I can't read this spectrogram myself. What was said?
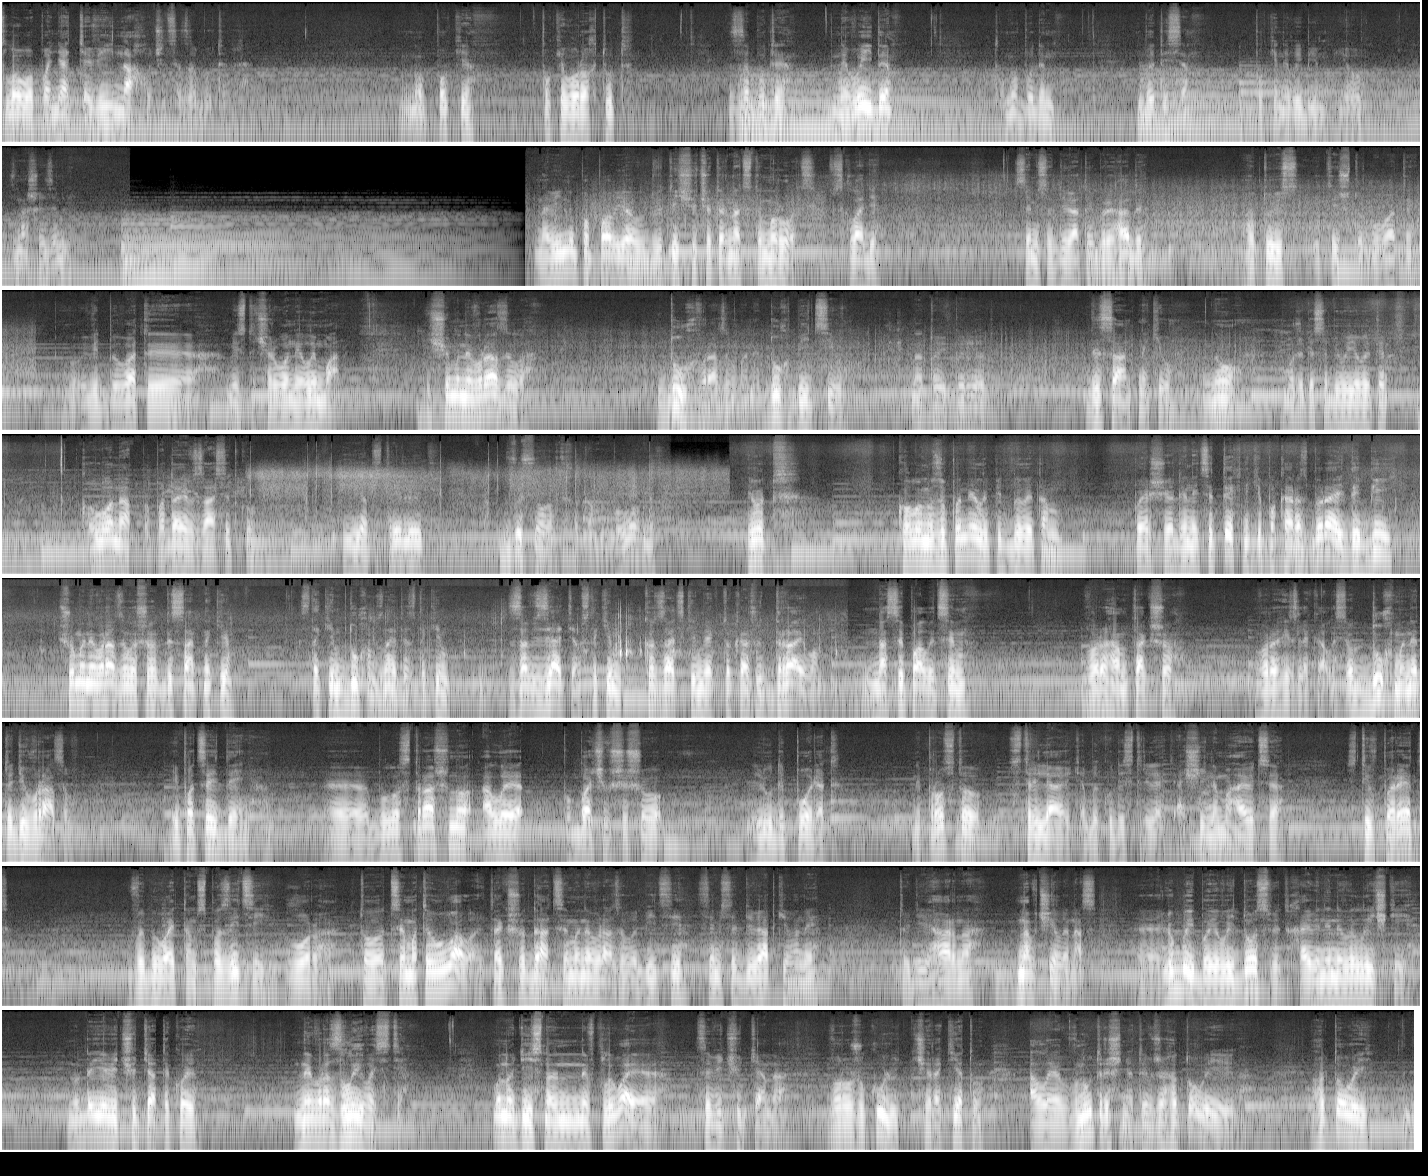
слово, поняття війна хочеться забути. Ну, поки, поки ворог тут забути не вийде, тому будемо битися, поки не виб'ємо його з нашої землі. На війну попав я в 2014 році в складі 79-ї бригади. Готуюсь йти штурмувати, відбивати місто Червоний Лиман. І що мене вразило, дух вразив мене, дух бійців на той період, десантників. Ну, можете собі уявити, колона попадає в засідку, її обстрілюють з усього, що там було. І от колону зупинили, підбили там перші одиниці техніки, поки розбирають, де бій. Що мене вразило, що десантники з таким духом, знаєте, з таким завзяттям, з таким козацьким, як то кажуть, драйвом, насипали цим ворогам так, що вороги злякалися. От дух мене тоді вразив. І по цей день е, було страшно, але побачивши, що люди поряд не просто стріляють, аби куди стріляти, а ще й намагаються йти вперед, вибивати там з позицій ворога, то це мотивувало. Так що да, це мене вразило. Бійці 79-ки вони тоді гарно навчили нас. Е, Любий бойовий досвід, хай він і невеличкий, ну, дає відчуття такої невразливості. Воно дійсно не впливає, це відчуття на ворожу кулю чи ракету, але внутрішньо ти вже готовий, готовий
